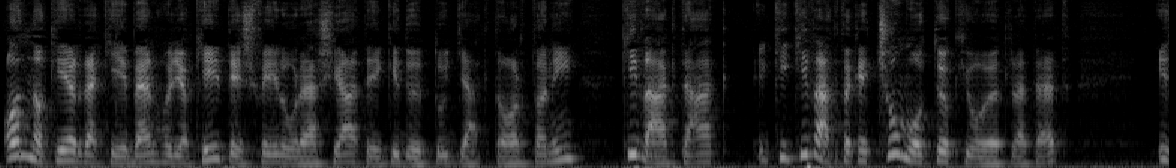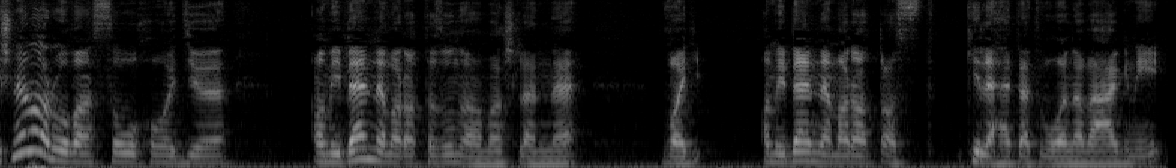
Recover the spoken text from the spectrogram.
annak érdekében, hogy a két és fél órás játékidőt tudják tartani, kivágták, ki, kivágtak egy csomó tök jó ötletet, és nem arról van szó, hogy ami benne maradt, az unalmas lenne, vagy ami benne maradt, azt ki lehetett volna vágni,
